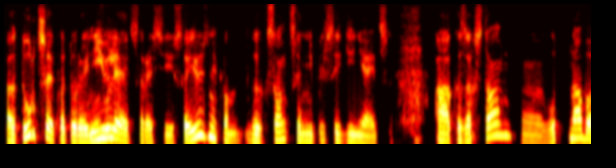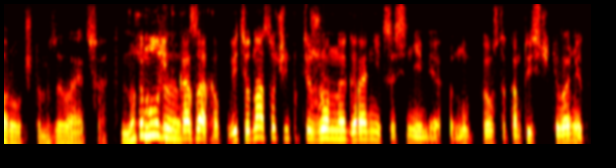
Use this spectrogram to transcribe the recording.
А Турция, которая не является Россией союзником, к санкциям не присоединяется. А Казахстан, э, вот наоборот, что называется. Ну, в чем тут... логика э, казахов? Ведь у нас очень протяженная граница с ними. Ну, просто там тысячи километров.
